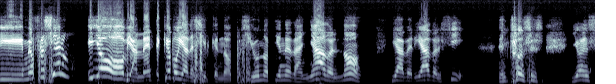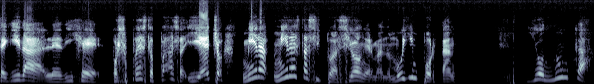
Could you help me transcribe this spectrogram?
Y me ofrecieron. Y yo, obviamente, ¿qué voy a decir que no? Pues si uno tiene dañado el no y averiado el sí. Entonces, yo enseguida le dije, por supuesto, pasa. Y hecho, mira, mira esta situación, hermano, muy importante. Yo nunca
